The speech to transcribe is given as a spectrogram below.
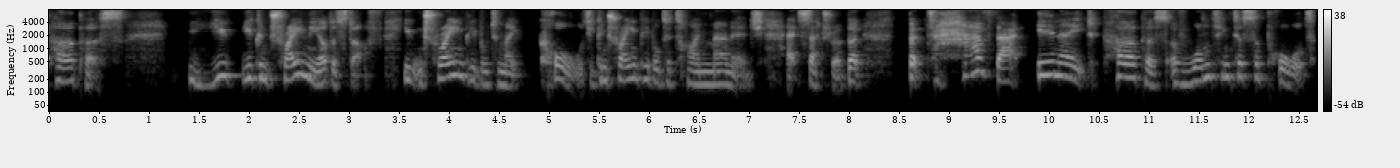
purpose you you can train the other stuff. You can train people to make calls. You can train people to time manage etc but but to have that innate purpose of wanting to support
